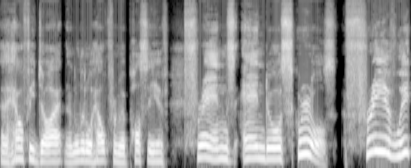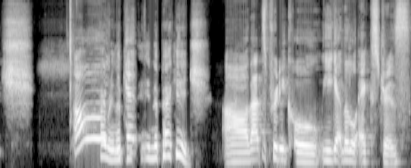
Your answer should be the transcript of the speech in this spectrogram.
healthy diet, and a little help from a posse of friends and or squirrels, free of which oh, are in the, get- in the package, oh, that's pretty cool. You get little extras.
